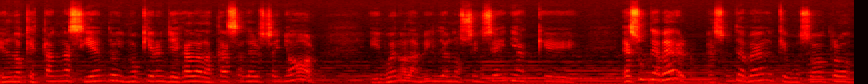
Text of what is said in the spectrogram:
en lo que están haciendo y no quieren llegar a la casa del Señor. Y bueno, la Biblia nos enseña que es un deber, es un deber que vosotros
